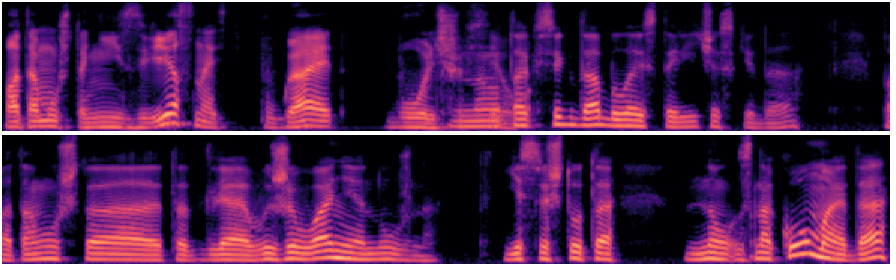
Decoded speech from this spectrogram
Потому что неизвестность пугает больше ну, всего. Ну, так всегда было исторически, да. Потому что это для выживания нужно. Если что-то, ну, знакомое, да,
